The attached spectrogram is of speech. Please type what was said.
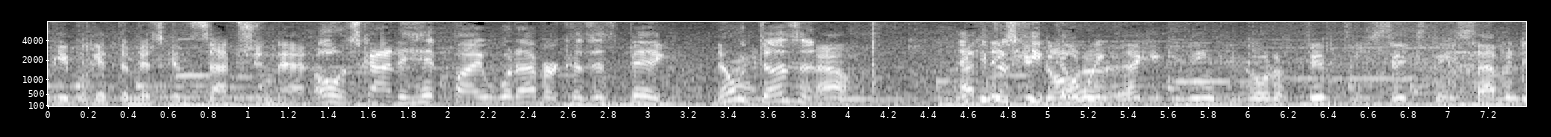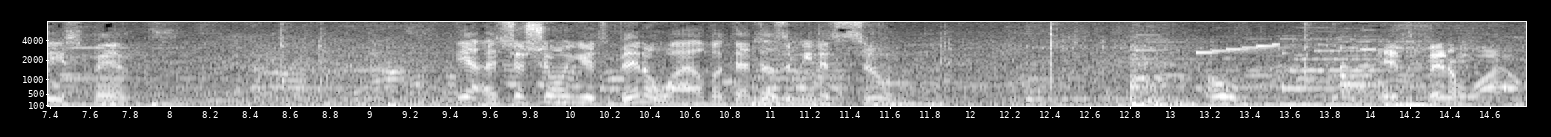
people get the misconception that oh, it's got to hit by whatever because it's big. No, it doesn't. No. They That can just keep go going. To, that thing could go to 50, 60, 70 spins. Yeah, it's just showing you it's been a while, but that doesn't mean it's soon. Oh. It's been a while.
